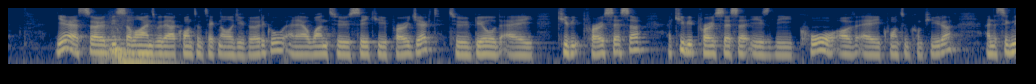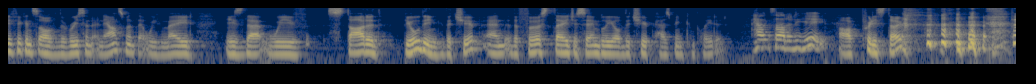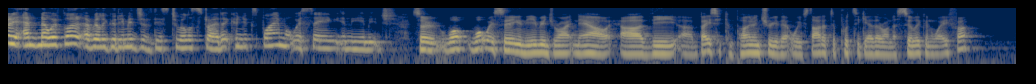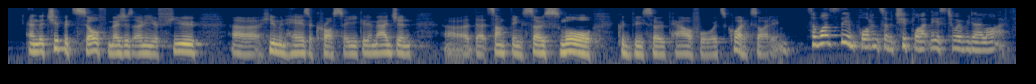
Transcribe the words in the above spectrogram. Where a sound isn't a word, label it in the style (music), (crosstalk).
Yeah, so this aligns with our quantum technology vertical and our 12CQ project to build a qubit processor. A qubit processor is the core of a quantum computer, and the significance of the recent announcement that we've made is that we've started building the chip, and the first stage assembly of the chip has been completed. How excited are you? Oh, pretty stoked. (laughs) pretty, and now we've got a really good image of this to illustrate it. Can you explain what we're seeing in the image? So what, what we're seeing in the image right now are the uh, basic componentry that we've started to put together on a silicon wafer. And the chip itself measures only a few uh, human hairs across. So you can imagine uh, that something so small could be so powerful. It's quite exciting. So what's the importance of a chip like this to everyday life?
